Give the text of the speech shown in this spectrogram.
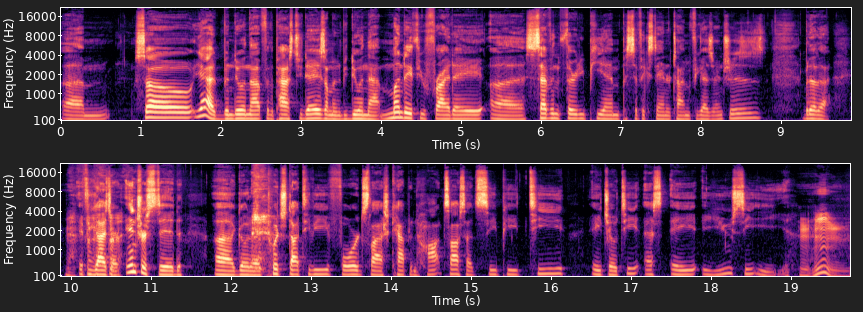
Um, so yeah, I've been doing that for the past two days. I'm going to be doing that Monday through Friday, uh, 7:30 p.m. Pacific Standard Time. If you guys are interested, blah, blah, blah. if you guys are interested, uh, go to twitch.tv forward slash Captain Hot Sauce. That's C P T H O T S A U C E. mm-hmm.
